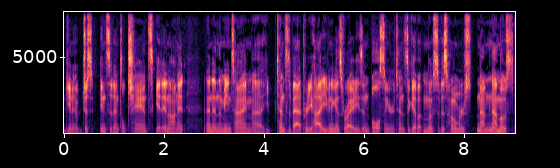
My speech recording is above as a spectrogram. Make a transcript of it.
you know just incidental chance get in on it. And in the meantime, uh, he tends to bat pretty high even against righties, and Bolsinger tends to give up most of his homers. Not not most,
